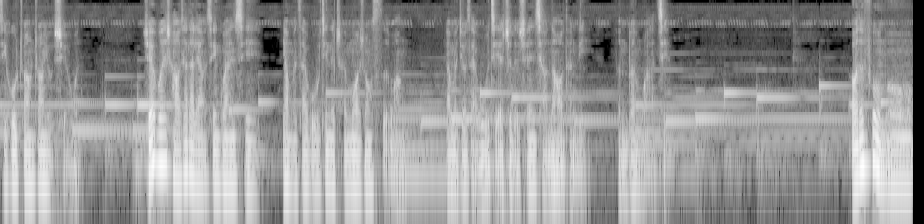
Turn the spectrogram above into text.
几乎桩桩有学问，绝不会吵架的两性关系，要么在无尽的沉默中死亡，要么就在无节制的喧嚣闹腾里分崩瓦解。我的父母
